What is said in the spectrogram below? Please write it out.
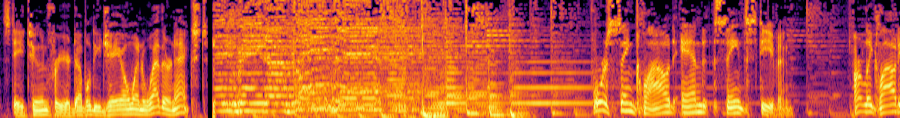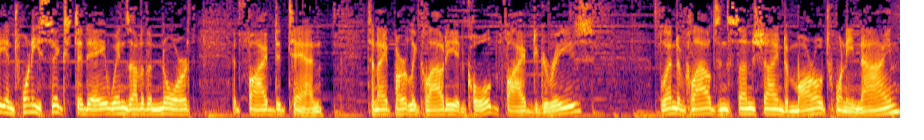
Stay tuned for your WJON weather next. For St. Cloud and St. Stephen. Partly cloudy and 26 today. Winds out of the north at 5 to 10. Tonight, partly cloudy and cold, 5 degrees. Blend of clouds and sunshine tomorrow, 29.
